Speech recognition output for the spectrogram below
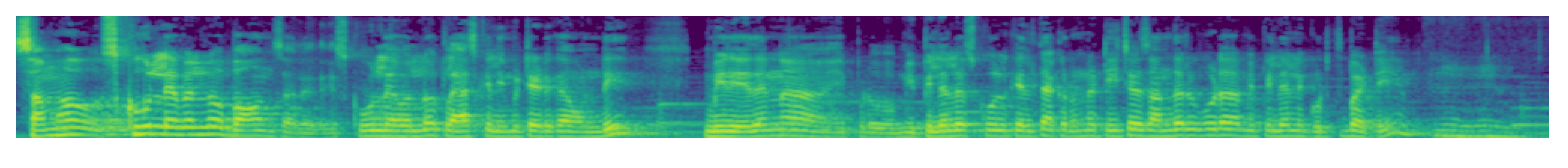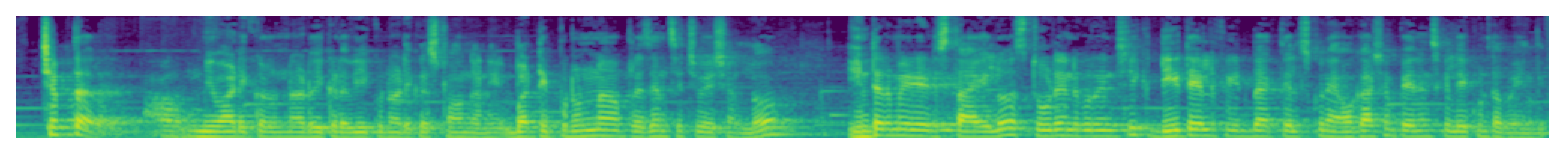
సమ్హౌ స్కూల్ లెవెల్లో బాగుంది సార్ అది. స్కూల్ లెవెల్లో క్లాస్కి లిమిటెడ్గా ఉండి మీరు ఏదైనా ఇప్పుడు మీ పిల్లల స్కూల్కి వెళ్తే అక్కడ ఉన్న టీచర్స్ అందరూ కూడా మీ పిల్లల్ని గుర్తుపట్టి చెప్తారు. మీ వాడు ఇక్కడ ఉన్నాడు ఇక్కడ వీక్ ఉన్నాడు ఇక్కడ స్ట్రాంగ్ అని. బట్ ఇప్పుడున్న ప్రజెంట్ సిచ్యువేషన్లో ఇంటర్మీడియట్ స్థాయిలో స్టూడెంట్ గురించి డీటెయిల్ ఫీడ్బ్యాక్ తెలుసుకునే అవకాశం పేరెంట్స్కి లేకుండా పోయింది.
